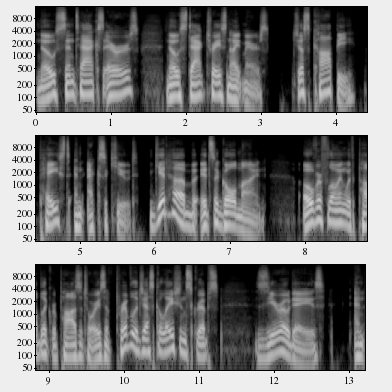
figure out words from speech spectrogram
No syntax errors, no stack trace nightmares. Just copy, paste, and execute. GitHub, it's a gold mine, overflowing with public repositories of privilege escalation scripts, zero days, and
